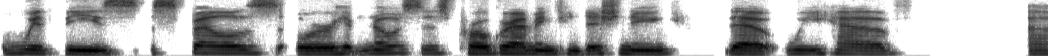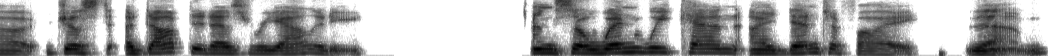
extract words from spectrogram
with these spells or hypnosis, programming, conditioning that we have uh, just adopted as reality. And so when we can identify them,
